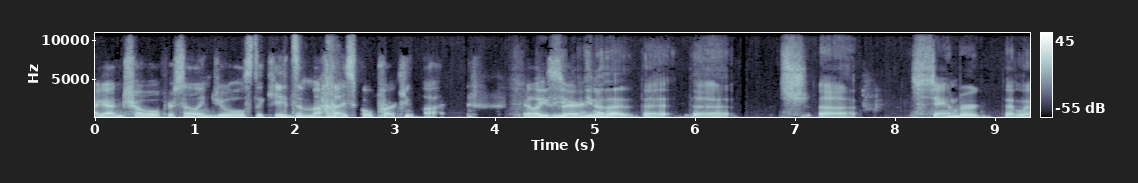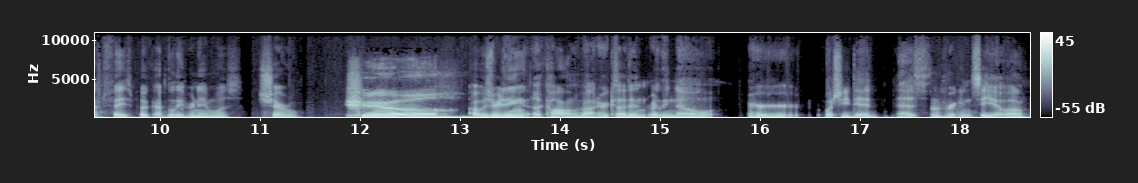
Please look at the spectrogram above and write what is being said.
I got in trouble for selling Juuls to kids in the high school parking lot. They're like, Dude, you- sir, you, know that the the sh- uh, Sandberg that left Facebook, I believe her name was Sheryl. Sheryl. I was reading a column about her because I didn't really know her what she did as Mhm. freaking COO.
